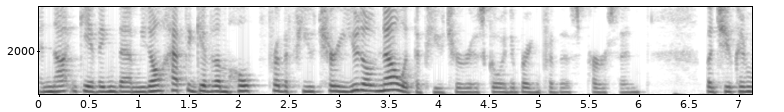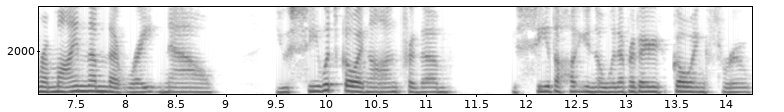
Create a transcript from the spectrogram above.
and not giving them you don't have to give them hope for the future. You don't know what the future is going to bring for this person but you can remind them that right now you see what's going on for them. You see the you know whatever they're going through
